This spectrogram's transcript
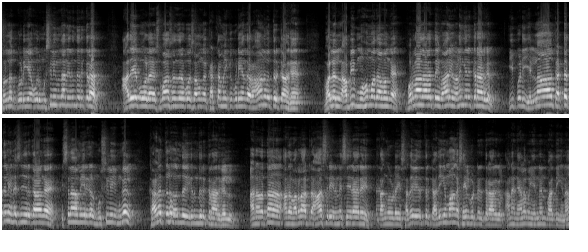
சொல்லக்கூடிய ஒரு முஸ்லீம் தான் இருந்திருக்கிறார். அதே போல சுபாஷ் சந்திர போஸ் அவங்க கட்டமைக்கக்கூடிய அந்த ராணுவத்திற்காக வள்ளல் அபிப் முகமது அவங்க பொருளாதாரத்தை வாரி வழங்கியிருக்கிறார்கள். இப்படி எல்லா கட்டத்திலும் என்ன செஞ்சிருக்கிறாங்க? இஸ்லாமியர்கள் முஸ்லீம்கள் களத்தில் வந்து இருந்திருக்கிறார்கள். அதனால தான் அந்த வரலாற்று ஆசிரியர் என்ன செய்கிறாரு தங்களுடைய சதவீதத்திற்கு அதிகமாக செயல்பட்டு இருக்கிறார்கள். ஆனால் நிலைமை என்னன்னு பார்த்தீங்கன்னா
